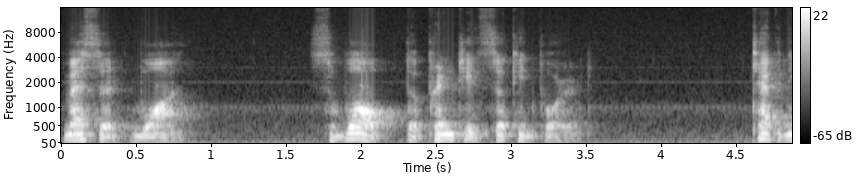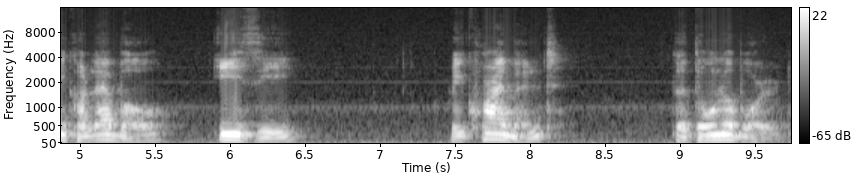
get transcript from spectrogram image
Method 1. Swap the printed circuit board. Technical level, easy. Requirement, the donor board.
